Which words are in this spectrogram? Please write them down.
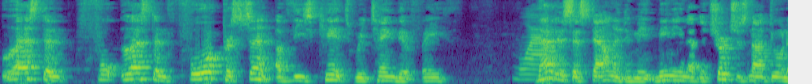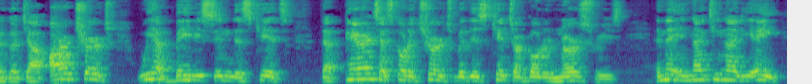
less than four, less than 4% of these kids retain their faith. Wow. That is astounding to me, meaning that the church is not doing a good job. Our church, we have babysitting these kids that parents has go to church, but these kids are go to nurseries. And then in 1998,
